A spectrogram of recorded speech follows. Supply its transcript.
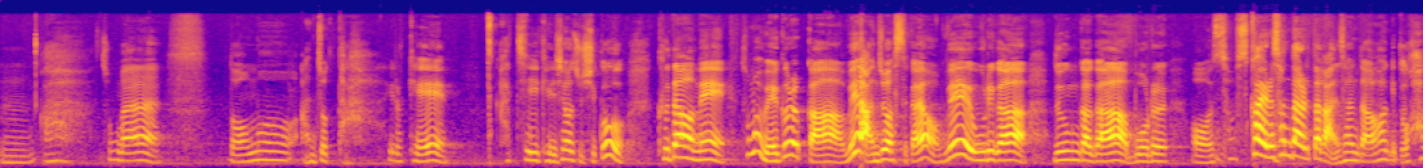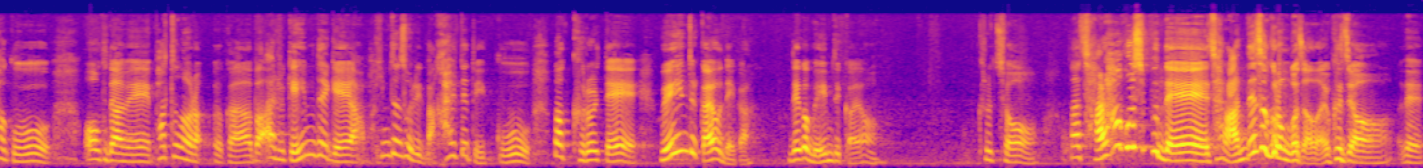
음, 아, 정말 너무 안 좋다. 이렇게 같이 계셔주시고 그 다음에 정말 왜 그럴까? 왜 안 좋았을까요? 왜 우리가 누군가가 뭐를 어, 서- 스카이를 산다 그랬다가 안 산다 하기도 하고 어 그다음에 파트너가 막 이렇게 힘들게 아, 힘든 소리 막 할 때도 있고 막 그럴 때 왜 힘들까요 내가? 내가 왜 힘들까요? 그렇죠. 나 잘 하고 싶은데 잘 안 돼서 그런 거잖아요. 그죠? 네.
